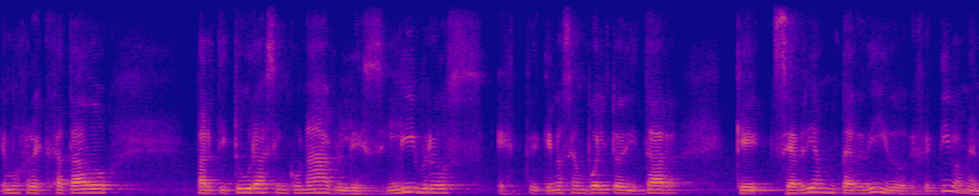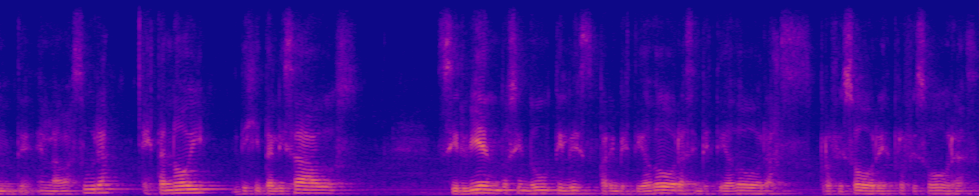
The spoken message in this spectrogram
Hemos rescatado partituras incunables, libros este, que no se han vuelto a editar, que se habrían perdido efectivamente en la basura, están hoy digitalizados, sirviendo, siendo útiles para investigadoras, investigadoras, profesores, profesoras,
